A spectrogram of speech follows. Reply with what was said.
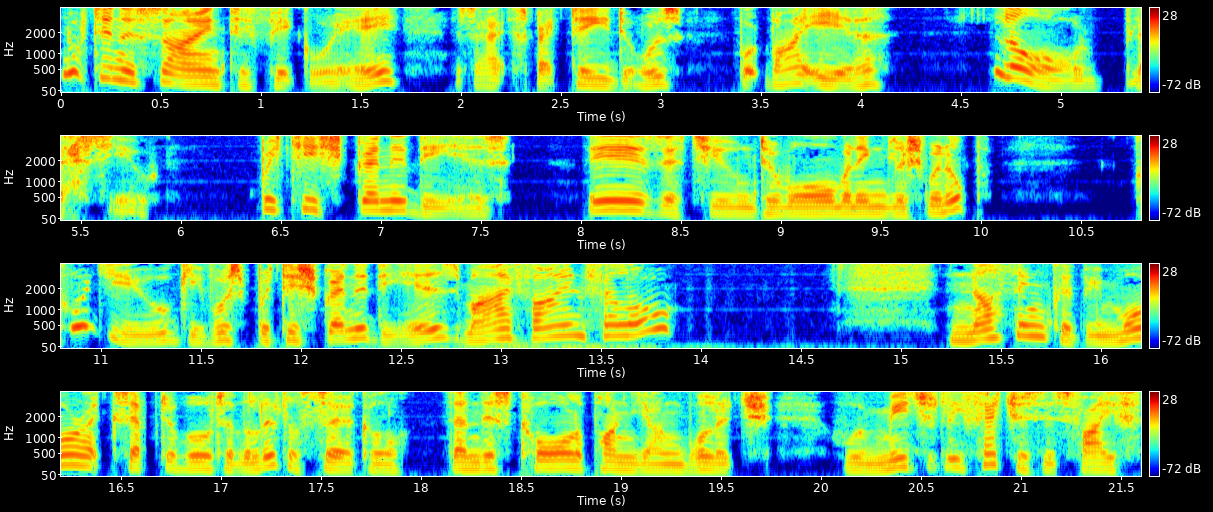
Not in a scientific way, as I expect he does, but by ear. Lord bless you! British Grenadiers there's a tune to warm an Englishman up. Could you give us British Grenadiers, my fine fellow?" Nothing could be more acceptable to the little circle than this call upon young Woolwich, who immediately fetches his fife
